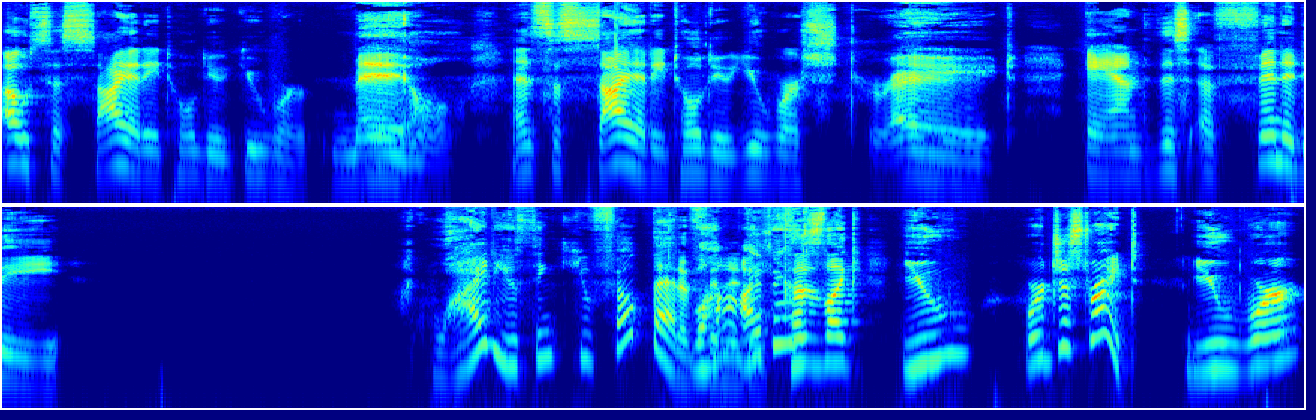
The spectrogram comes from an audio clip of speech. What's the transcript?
oh, society told you you were male, and society told you you were straight, and this affinity. like, Why do you think you felt that Well, affinity? Because like you were just right. You were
